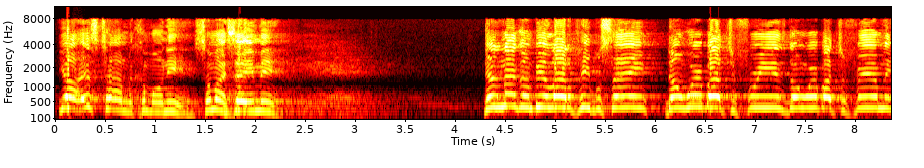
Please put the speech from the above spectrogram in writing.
y'all, it's time to come on in. Somebody say amen. There's not going to be a lot of people saying, don't worry about your friends, don't worry about your family.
